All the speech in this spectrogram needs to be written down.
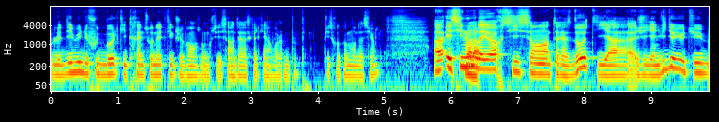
le début du football qui traîne sur Netflix, je pense. Donc si ça intéresse quelqu'un, voilà une petite recommandation. Et sinon, Voilà. d'ailleurs, si ça intéresse d'autres, il y a, y a une vidéo YouTube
